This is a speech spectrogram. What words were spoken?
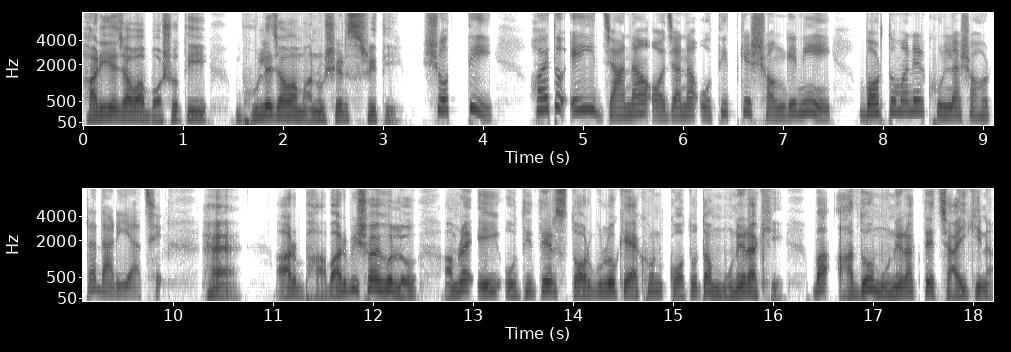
হারিয়ে যাওয়া বসতি ভুলে যাওয়া মানুষের স্মৃতি। সত্যি হয়তো এই জানা অজানা অতীতকে সঙ্গে নিয়েই বর্তমানের খুলনা শহরটা দাঁড়িয়ে আছে। হ্যাঁ আর ভাবার বিষয় হল, আমরা এই অতীতের স্তরগুলোকে এখন কতটা মনে রাখি বা আদৌ মনে রাখতে চাই কিনা?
